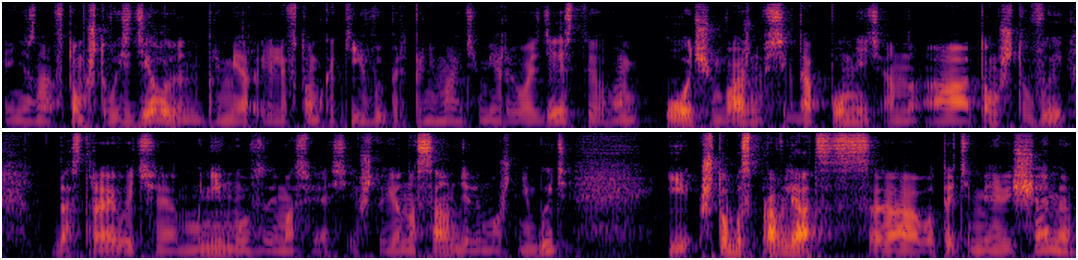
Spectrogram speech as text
я не знаю, в том, что вы сделали, например, или в том, какие вы предпринимаете меры воздействия, вам очень важно всегда помнить о, о том, что вы достраиваете мнимую взаимосвязь, и что ее на самом деле может не быть. И чтобы справляться с э, вот этими вещами,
